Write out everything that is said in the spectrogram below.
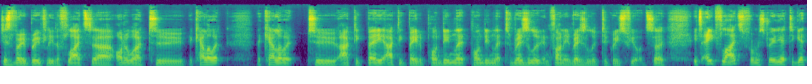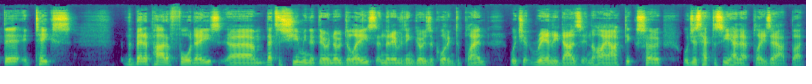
just very briefly, the flights are Ottawa to Iqaluit, Iqaluit to Arctic Bay, Arctic Bay to Pond Inlet, Pond Inlet to Resolute, and finally Resolute to Grise So it's eight flights from Australia to get there. It takes the better part of four days. Um, that's assuming that there are no delays and that everything goes according to plan which it rarely does in the high Arctic. So we'll just have to see how that plays out. But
